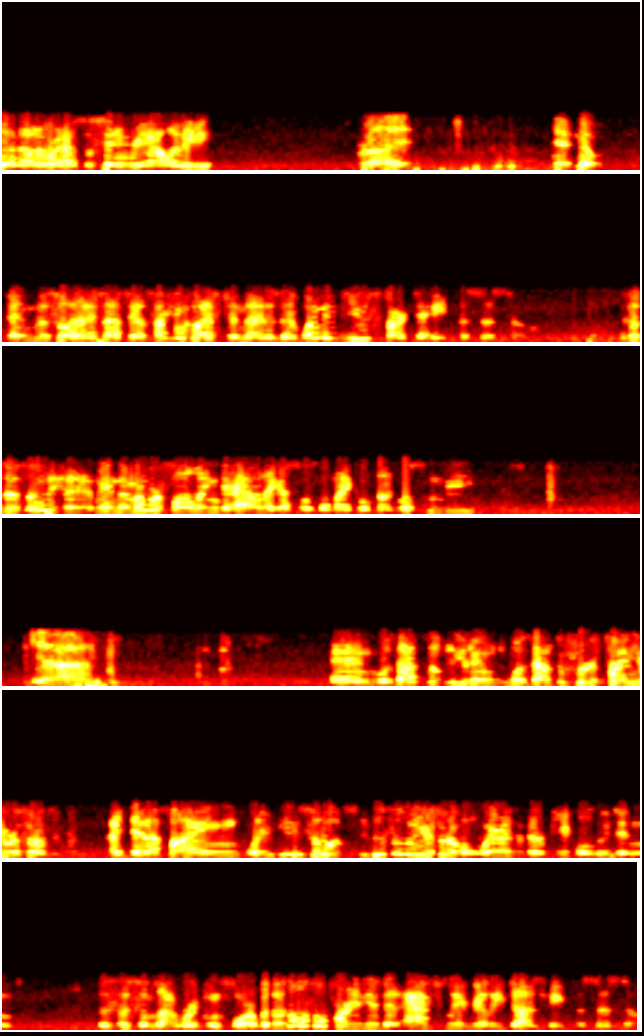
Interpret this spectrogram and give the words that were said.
Yeah, not everyone has the same reality. Right. Yeah, no, and so that's the second question then is that when did you start to hate the system? Because there's something, I mean, I remember Falling Down, I guess was the Michael Douglas movie? Yeah. And was that the, even, was that the first time you were sort of identifying, or you, so what, this is when you're sort of aware that there are people who didn't, the system's not working for, but there's also a part of you that actually really does hate the system.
